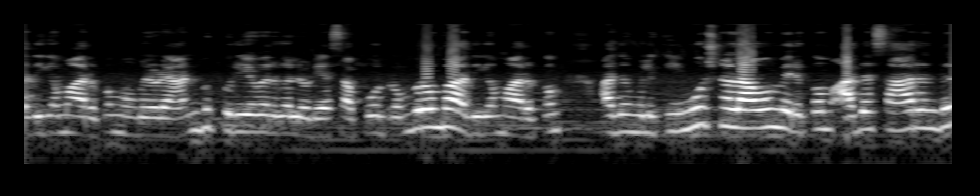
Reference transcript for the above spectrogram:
அதிகமா இருக்கும். உங்களுடைய அன்புக்குரியவர்களுடைய சப்போர்ட் ரொம்ப ரொம்ப அதிகமா இருக்கும். அது உங்களுக்கு இமோஷ்னலாகவும் இருக்கும். அதை சார்ந்து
